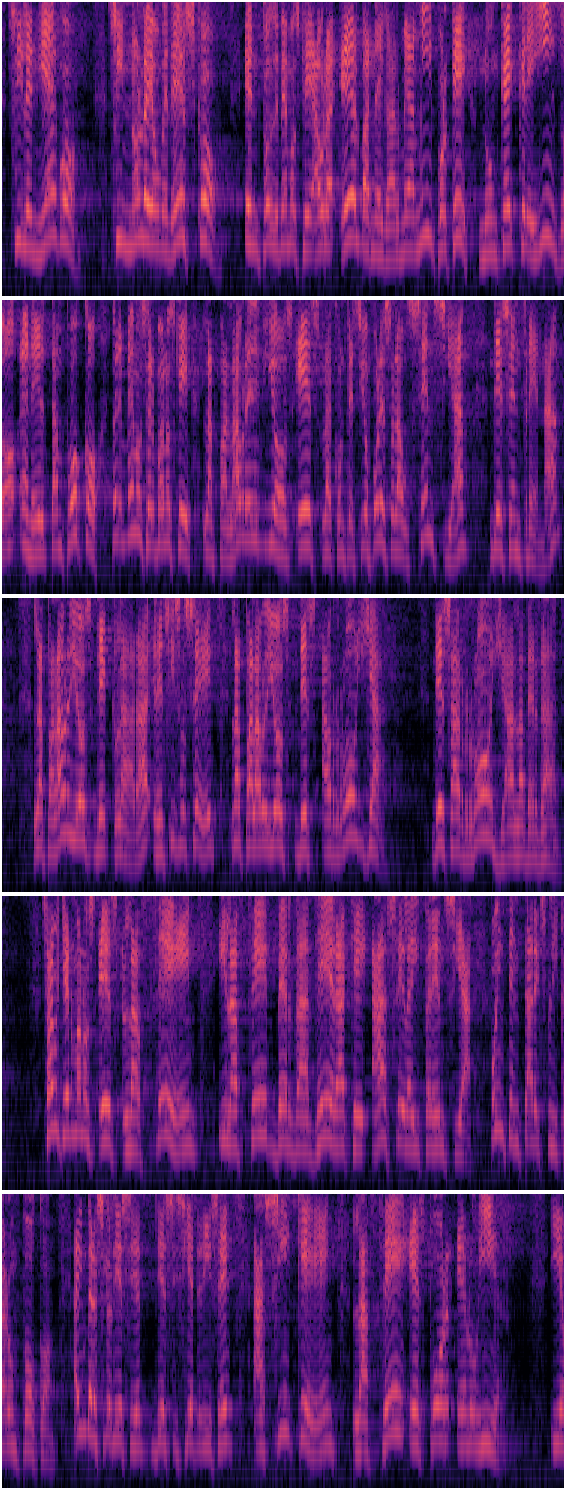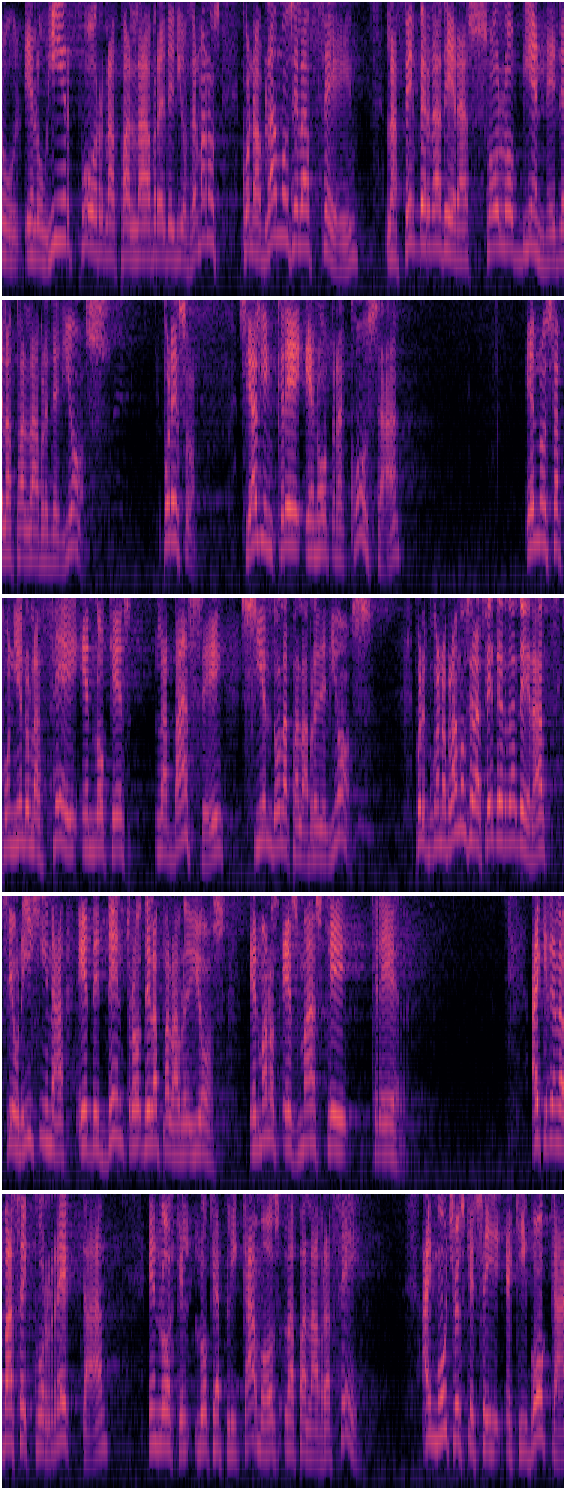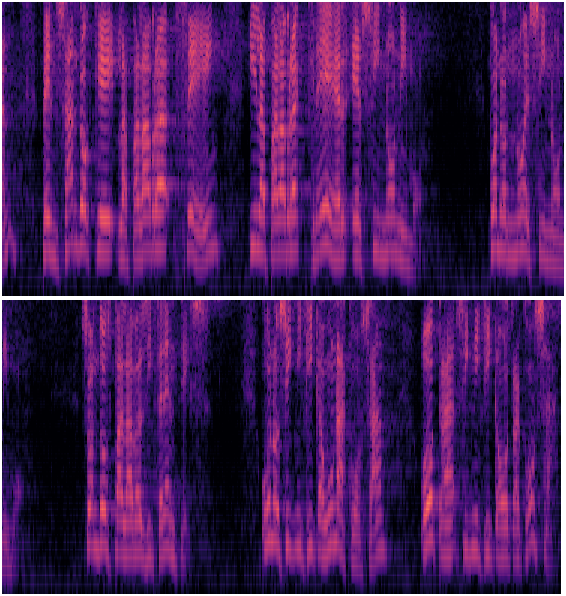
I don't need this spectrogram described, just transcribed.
si le niego, si no le obedezco, entonces vemos que ahora Él va a negarme a mí, porque nunca he creído en Él tampoco. Pero vemos, hermanos, que la palabra de Dios es la confesión, por eso la ausencia desenfrena. La palabra de Dios declara, el inciso C, la palabra de Dios desarrolla, desarrolla la verdad. ¿Saben qué, hermanos? Es la fe y la fe verdadera que hace la diferencia. Voy a intentar explicar un poco. Ahí en versículo 17 dice, así que la fe es por el oír y el oír por la palabra de Dios. Hermanos, cuando hablamos de la fe, la fe verdadera solo viene de la palabra de Dios. Por eso, si alguien cree en otra cosa, él no está poniendo la fe en lo que es la base, siendo la palabra de Dios. Porque cuando hablamos de la fe verdadera, se origina eh, de dentro de la palabra de Dios. Hermanos, es más que creer. Hay que tener la base correcta en lo que, lo que aplicamos la palabra fe. Hay muchos que se equivocan pensando que la palabra fe y la palabra creer es sinónimo, cuando no es sinónimo. Son dos palabras diferentes. Uno significa una cosa otra significa otra cosa.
